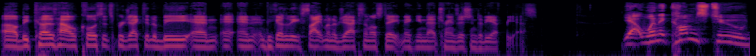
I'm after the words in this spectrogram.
uh, because how close it's projected to be, and, and and because of the excitement of Jacksonville State making that transition to the FBS. Yeah, when it comes to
